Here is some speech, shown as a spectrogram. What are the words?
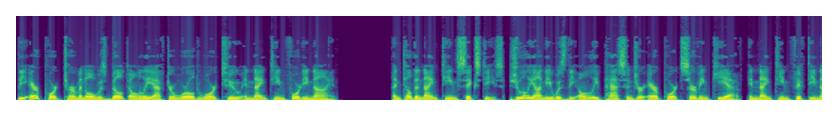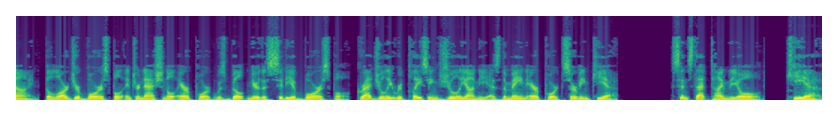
The airport terminal was built only after World War II in 1949. Until the 1960s, Zhuliany was the only passenger airport serving Kiev. In 1959, the larger Borispol International Airport was built near the city of Borispol, gradually replacing Zhuliany as the main airport serving Kiev. Since that time the old Kiev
